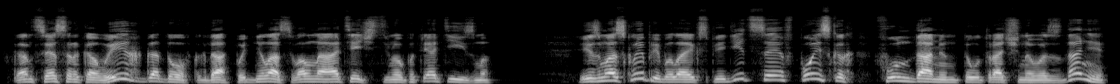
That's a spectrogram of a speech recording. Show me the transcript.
в конце сороковых годов, когда поднялась волна отечественного патриотизма, из Москвы прибыла экспедиция в поисках фундамента утраченного здания,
